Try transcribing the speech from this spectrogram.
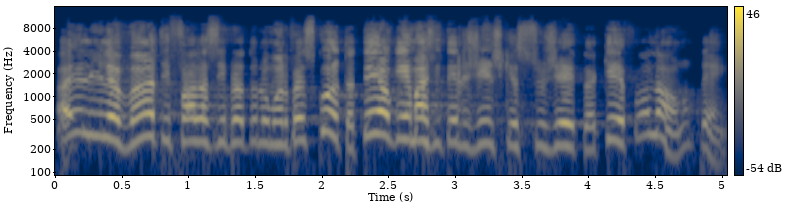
Aí ele levanta e fala assim para todo mundo: fala, escuta, tem alguém mais inteligente que esse sujeito aqui? Falou: não, não tem.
